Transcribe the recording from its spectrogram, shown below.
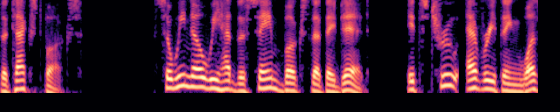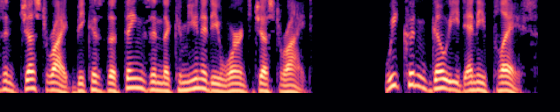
the textbooks. So we know we had the same books that they did. It's true, everything wasn't just right because the things in the community weren't just right. We couldn't go eat any place.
